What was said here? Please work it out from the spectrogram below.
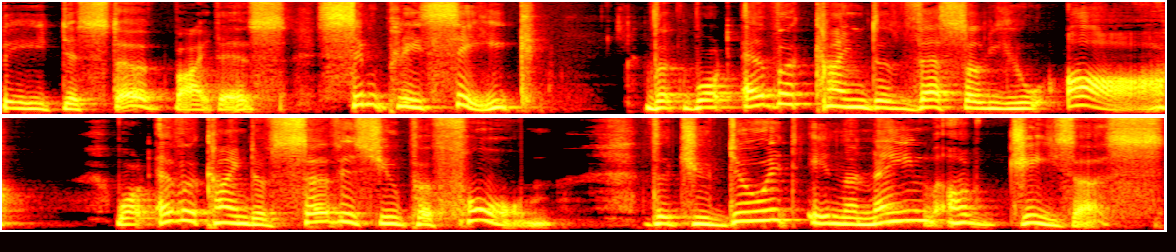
be disturbed by this, simply seek that whatever kind of vessel you are, whatever kind of service you perform, that you do it in the name of Jesus.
